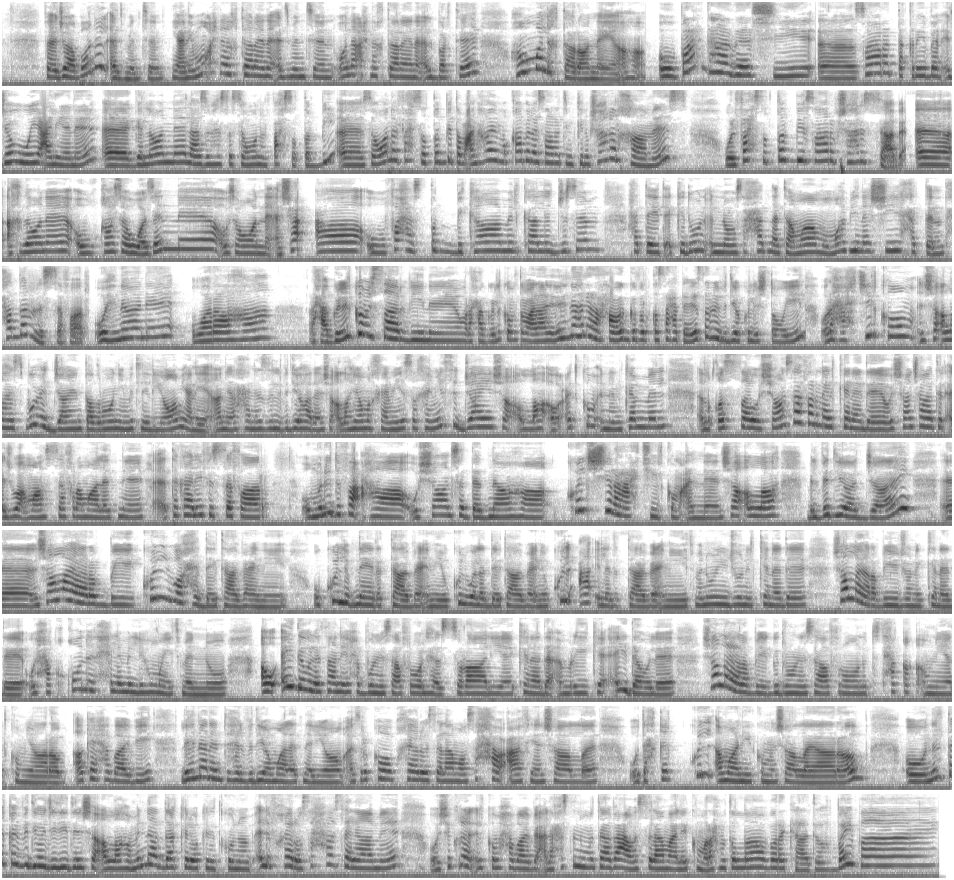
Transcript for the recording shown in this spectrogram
فجابونا لأدمنتون. يعني مو إحنا اختارينا أدمنتون ولا إحنا اختارينا البرتا هم اللي اختاروا لنا إياها. وبعد هذا الشيء آه صارت تقريبا اجوا علينا آه قالوا لنا لازم هسه تسوون الفحص الطبي. آه سوونا الفحص الطبي. طبعا هاي المقابلة صارت يمكن بشهر الخامس والفحص الطبي صار بشهر السابع. أخذونا وقاسوا وزننا وسووا لنا أشعة وفحص طبي كامل كان للجسم حتى يتأكدون إنه صحتنا تمام وما بينا شيء حتى نتحضر للسفر. وهنا وراها راح أقول لكم إيش صار بينا وراح أقول لكم طبعا أنا هنا أنا راح أوقف القصة حتى يصير الفيديو كلش طويل. وراح أحكي لكم إن شاء الله الأسبوع الجاي انتظروني مثل اليوم. يعني أنا راح أنزل الفيديو هذا إن شاء الله يوم الخميس. الخميس الجاي إن شاء الله أوعدكم إنه نكمل القصة وشلون سافرنا لكندا وشلون كانت الأجواء مال السفرة مالتنا تكاليف السفر ومن دفعها وشلون سددناها. كل شيء راح أحكي لكم عنه إن شاء الله بالفيديو الجاي. آه إن شاء الله يا ربي كل واحد يتابعني وكل بنية تتابعني وكل ولد يتابعني وكل عائلة تتابعني يتمنون يجون الكندا إن شاء الله يا ربي يجون الكندا ويحققون الحلم اللي هم يتمنوا أو أي دولة ثانية يحبون يسافرون لها أستراليا كندا أمريكا أي دولة. إن شاء الله يا ربي يقدرون يسافرون وتتحقق امنياتكم يا رب. أوكي حبايبي لهنا ننتهي الفيديو مالتنا اليوم. أترككم بخير وسلامة وصحة وعافية إن شاء الله وتحقيق كل أمانيكم إن شاء الله يا رب. ونلتقي فيديو جديد إن شاء الله. من ذاك الوقت تكونوا بألف خير وصحة وسلامة. وشكرا لكم حبايبي على حسن المتابعة والسلام عليكم ورحمة الله وبركاته. باي باي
